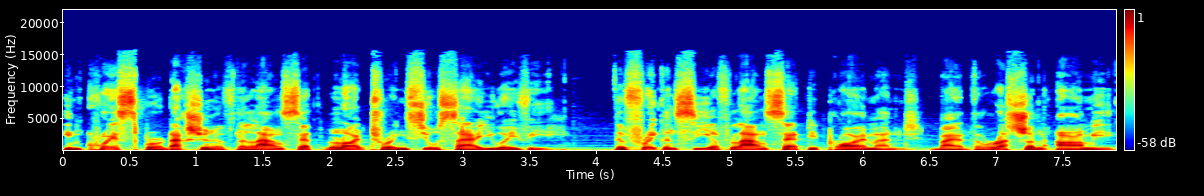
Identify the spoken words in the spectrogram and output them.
increased production of the Lancet loitering suicide UAV, the frequency of Lancet deployment by the Russian army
